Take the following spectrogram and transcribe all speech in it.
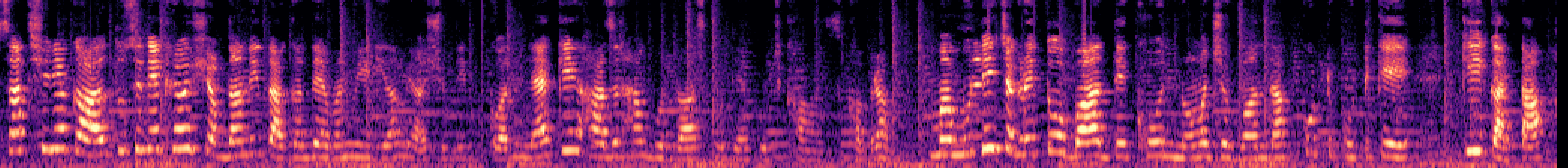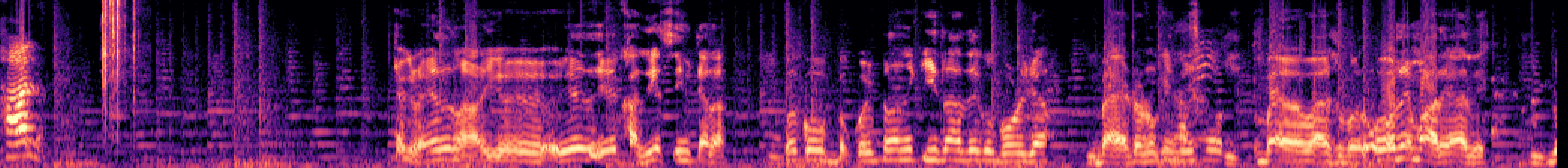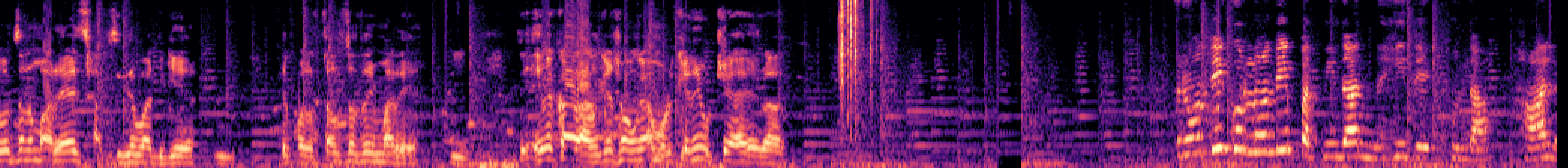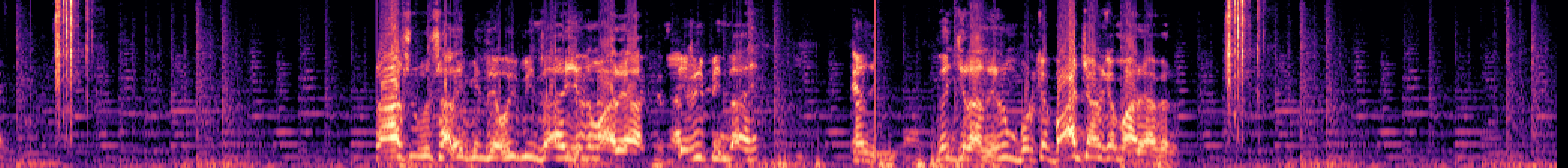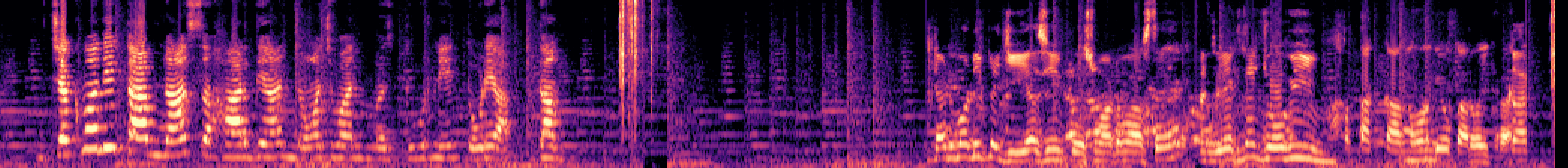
ਸਤਿ ਸ਼੍ਰੀ ਅਕਾਲ। ਤੁਸੀਂ ਦੇਖ ਰਹੇ ਹੋ ਸ਼ਬਦਾਂ ਦੀ ਤਾਕਤ ਦੇ ਅਮਨ ਮੀਡੀਆ। ਮੈਂ ਅਸ਼ੁਦੀਪ ਕੌਰ ਲੈ ਕੇ ਹਾਜ਼ਰ ਹਾਂ ਗੁਰਦਾਸਪੁਰ ਦੀਆਂ ਕੁਝ ਖਾਸ ਖਬਰਾਂ। ਮਾਮੂਲੀ ਝਗੜੇ ਤੋਂ ਬਾਅਦ ਦੇਖੋ ਨੌਜਵਾਨ ਦਾ ਕੁੱਟ-ਕੁੱਟ ਕੇ ਕੀ ਕਰਤਾ ਹਾਲ। ਝਗੜਾ ਇਹਦੇ ਨਾਲ ਹੀ ਇਹ ਇਹ- ਖਾਲੀ ਸੀ ਵਿਚਾਰਾ। ਕੋਈ ਕੋਈ ਕੋਈ ਪਤਾ ਨਹੀਂ ਕੀ ਦੱਸਦੇ ਕੋਈ ਗੋਲ ਜਾ ਬੈਟ ਉਹਨੂੰ ਕਹਿੰਦੇ ਵਾਸਪੁਰ। ਉਹਨੇ ਮਾਰਿਆ ਇਹਦੇ। ਦੋ ਤਿੰਨ ਮਾਰਿਆ ਛਾਤੀ ਦੇ ਵੱਜ ਗਏ। ਤੇ ਕੋਲ ਤਲ ਤੇ ਹੀ ਮਾਰੇ। ਤੇ ਇਹ ਘਰ ਆਣ ਕੇ ਸੌਂ ਗਿਆ ਮੁੜ ਕੇ ਨਹੀਂ ਉੱਠਿਆ ਇਹ ਰਾਤ। ਰੋਂਦੀ ਕੁਰਲਾਉਂਦੀ ਪਤਨੀ ਦਾ ਨਹੀਂ ਦੇਖ ਹੁੰਦਾ ਹਾਲ। ਰਾਤ ਨੂੰ ਸਾਰੇ ਪੀਂਦੇ ਉਹ ਵੀ ਪੀਂਦਾ ਹੈ ਜਿਹਨੇ ਮਾਰਿਆ ਇਹ ਵੀ ਪੀਂਦਾ ਹੈ ਹਾਂਜੀ। ਨਹੀਂ ਜਨਾਨੀ ਨੂੰ ਮੁੜ ਕੇ ਬਾਹਰ ਚੜ ਕੇ ਮਾਰਿਆ ਫਿਰ। ਜ਼ਖਮਾਂ ਦੀ ਤਾਬ ਨਾ ਸਹਾਰਦਿਆਂ ਨੌਜਵਾਨ ਮਜ਼ਦੂਰ ਨੇ ਤੋੜਿਆ ਦਮ। ਡੈਡ ਬੋਡੀ ਭੇਜੀ ਆ ਅਸੀਂ ਪੋਸਟਮਾਰਟਮ ਵਾਸਤੇ। ਵੇਖਦੇ ਹਾਂ ਜੋ ਵੀ ਤੱਕ ਕਾਰਨ ਹੋਣਗੇ ਉਹ ਕਾਰਵਾਈ ਕਰਾਂਗੇ।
